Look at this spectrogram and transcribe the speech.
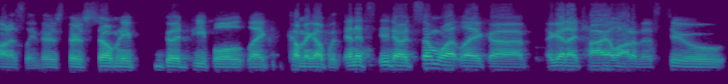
honestly. There's there's so many good people like coming up with and it's you know it's somewhat like uh again i tie a lot of this to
